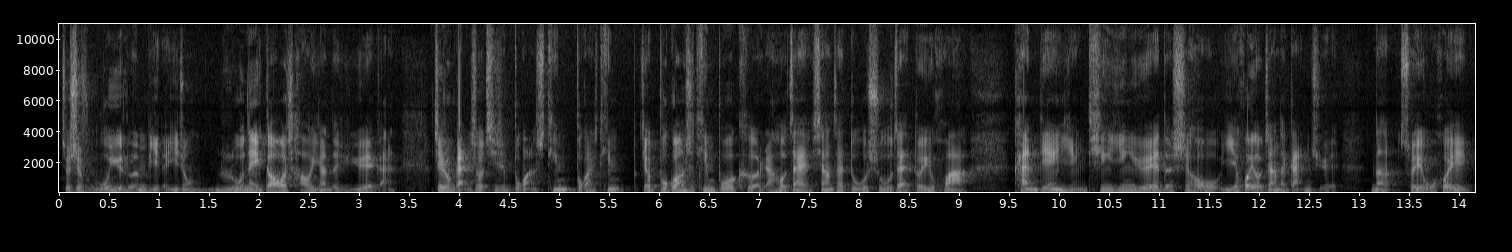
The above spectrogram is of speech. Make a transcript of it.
就是无与伦比的一种颅内高潮一样的愉悦感。这种感受其实不管是听，不管是听，就不光是听播客，然后在像在读书、在对话。看电影、听音乐的时候也会有这样的感觉，那所以我会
